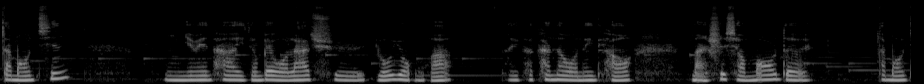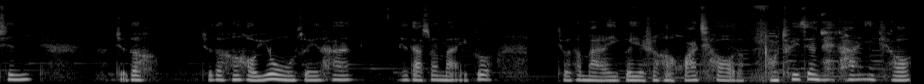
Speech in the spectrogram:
大毛巾，嗯，因为他已经被我拉去游泳了。所以他看到我那条满是小猫的大毛巾，觉得觉得很好用，所以他也打算买一个。就他买了一个也是很花俏的，我推荐给他一条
